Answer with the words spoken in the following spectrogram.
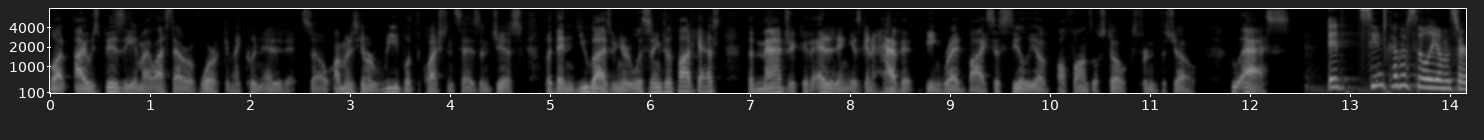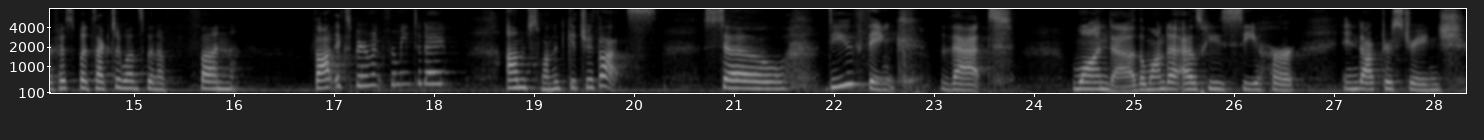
But I was busy in my last hour of work and I couldn't edit it. So I'm just going to read what the question says and just. But then you guys, when you're listening to the podcast, the magic of editing is going to have it being read by Cecilia of Alfonso Stokes, friend of the show, who asks, It seems kind of silly on the surface, but it's actually once been a fun thought experiment for me today. Um, just wanted to get your thoughts. So, do you think that Wanda, the Wanda as we see her in Doctor Strange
